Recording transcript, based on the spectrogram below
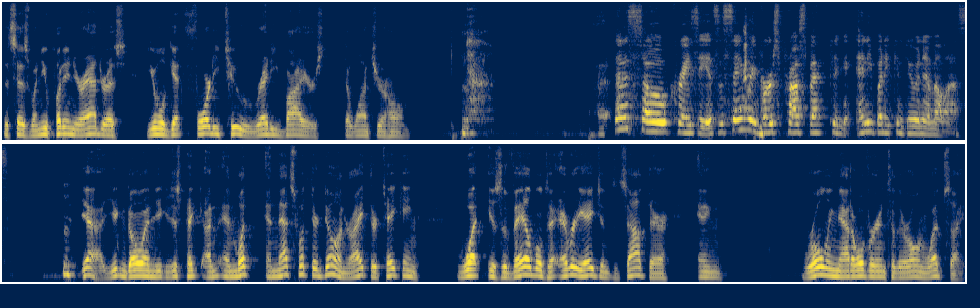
that says when you put in your address, you will get 42 ready buyers that want your home. That is so crazy. It's the same reverse prospecting anybody can do in MLS. Yeah, you can go and you can just pick and, and what and that's what they're doing, right? They're taking what is available to every agent that's out there and rolling that over into their own website.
